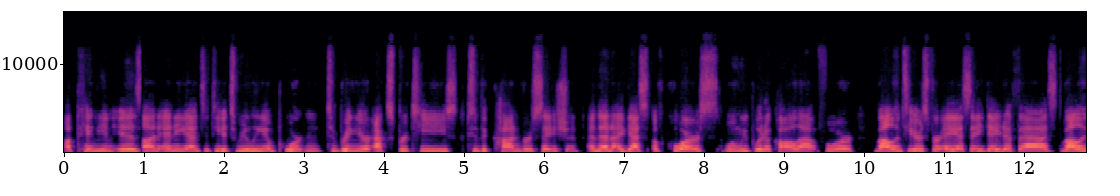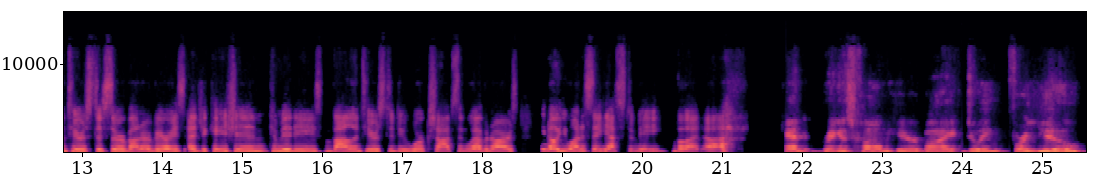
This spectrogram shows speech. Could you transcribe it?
opinion is on any entity, it's really important to bring your expertise to the conversation. And then I guess, of course, when we put a call out for volunteers for ASA Data Fest, volunteers to serve on our various education committees, volunteers to do workshops and webinars. You know, you want to say yes to me, but. Uh... and bring us home here by doing for you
